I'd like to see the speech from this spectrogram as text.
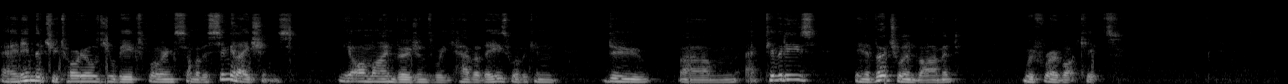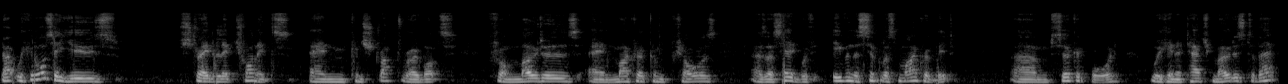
And in the tutorials, you'll be exploring some of the simulations, the online versions we have of these where we can do um, activities in a virtual environment with robot kits. But we can also use straight electronics and construct robots from motors and microcontrollers. As I said, with even the simplest microbit um, circuit board, we can attach motors to that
